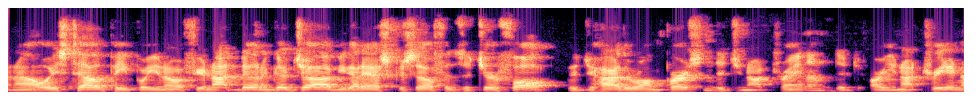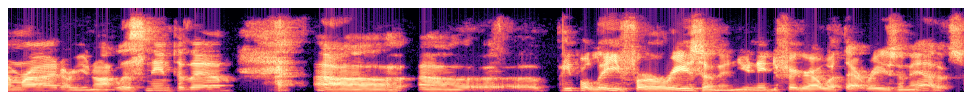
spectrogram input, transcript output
And I always tell people, you know, if you're not doing a good job, you got to ask yourself, is it your fault? Did you hire the wrong person? Did you not train them? Did, are you not treating them right? Are you not listening to them? Uh, uh, people leave for a reason, and you need to figure out what that reason is.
